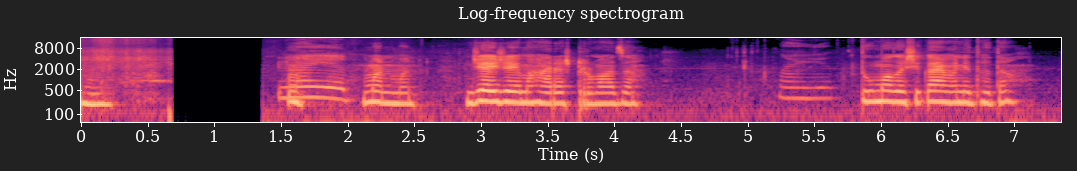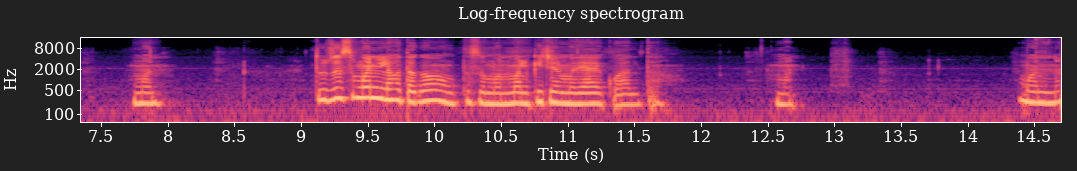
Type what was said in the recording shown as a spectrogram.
नाही येत मन मन जय जय महाराष्ट्र माझा. नाही येत तू मग अशी काय म्हणत होता? मन तू जसं म्हणलं होतं का मग तसं म्हण. मला किचनमध्ये ऐकू आलं तर म्हण. म्हण ना.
